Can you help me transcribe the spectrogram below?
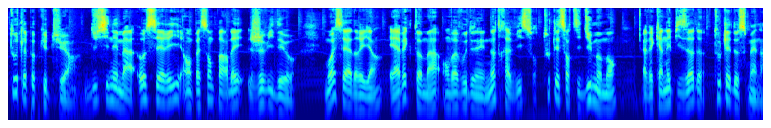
toute la pop culture, du cinéma aux séries en passant par les jeux vidéo. Moi c'est Adrien et avec Thomas, on va vous donner notre avis sur toutes les sorties du moment avec un épisode toutes les deux semaines.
